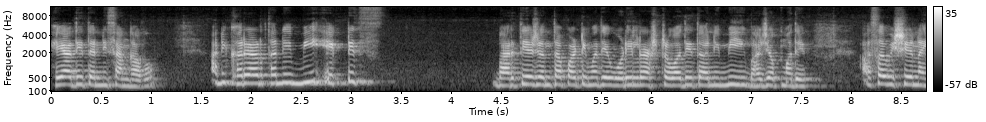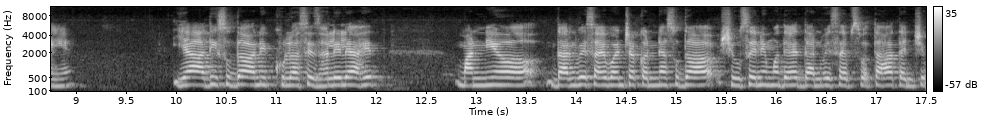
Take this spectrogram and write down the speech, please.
हे आधी त्यांनी सांगावं. आणि खऱ्या अर्थाने मी एकटीच भारतीय जनता पार्टीमध्ये वडील राष्ट्रवादीत आणि मी भाजपमध्ये असा विषय नाही आहे याआधीसुद्धा अनेक खुलासे झालेले आहेत. माननीय दानवे साहेबांच्या कन्यासुद्धा शिवसेनेमध्ये आहेत. दानवे साहेब स्वतः त्यांचे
